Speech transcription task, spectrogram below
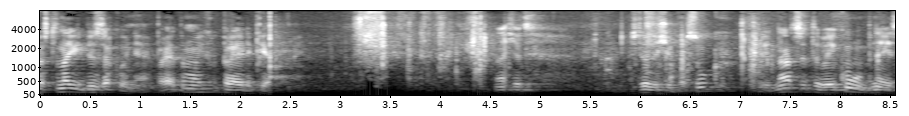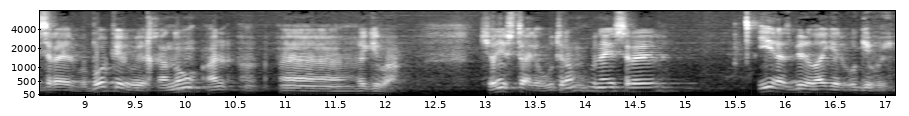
остановить беззаконие. Поэтому их отправили первыми. Значит, следующий посук, 15 Вайкум бне Исраэль Бабокер, Вайхану аль э, Агива. Все они встали утром в бне Исраэль и разбили лагерь у Гивы.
